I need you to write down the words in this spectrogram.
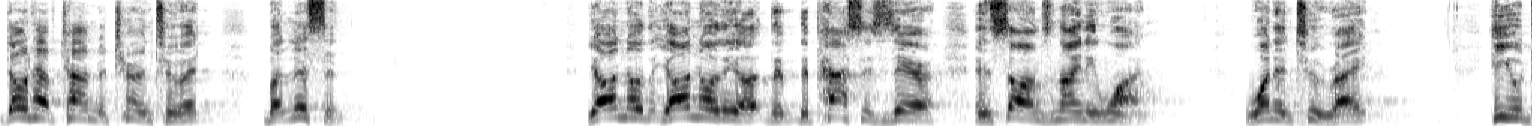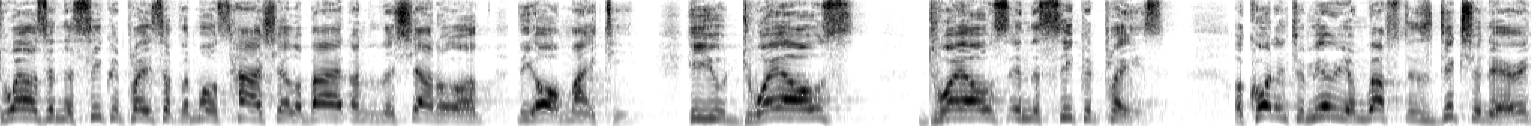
don't have time to turn to it, but listen. Y'all know, that, y'all know the, uh, the, the passage there in Psalms 91, 1 and 2, right? He who dwells in the secret place of the Most High shall abide under the shadow of the Almighty. He who dwells, dwells in the secret place. According to Merriam Webster's dictionary,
